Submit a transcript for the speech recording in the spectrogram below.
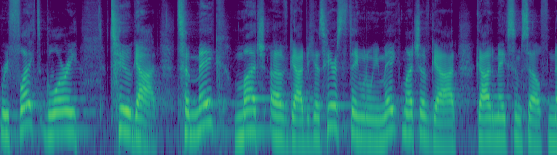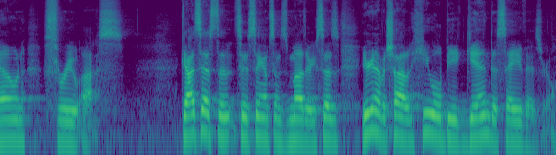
reflect glory to God, to make much of God. Because here's the thing when we make much of God, God makes Himself known through us. God says to, to Samson's mother, He says, You're going to have a child, and he will begin to save Israel.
